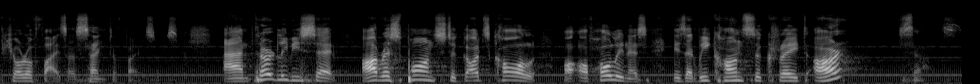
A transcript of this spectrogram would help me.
purifies us, sanctifies us. And thirdly, we said our response to God's call of holiness is that we consecrate ourselves.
